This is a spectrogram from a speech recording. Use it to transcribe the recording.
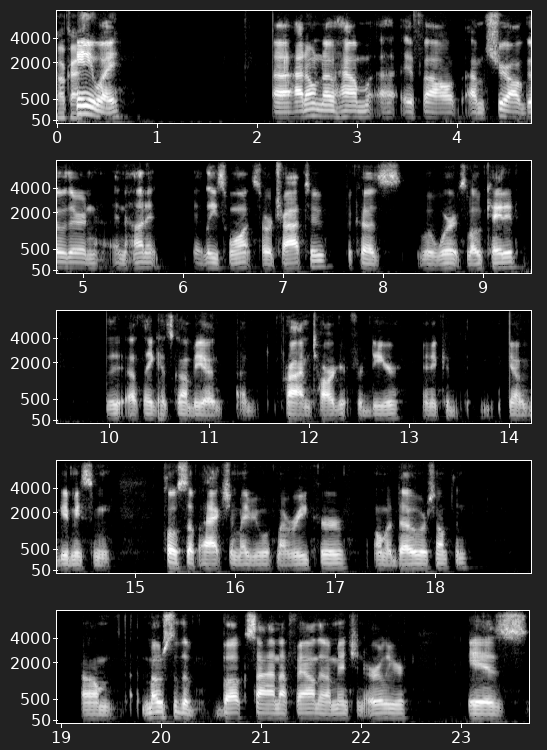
Okay. Anyway, uh, I don't know how uh, if I'll. I'm sure I'll go there and, and hunt it at least once or try to because well, where it's located, I think it's going to be a, a prime target for deer, and it could you know give me some close up action maybe with my recurve on a doe or something. Um, most of the buck sign I found that I mentioned earlier is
